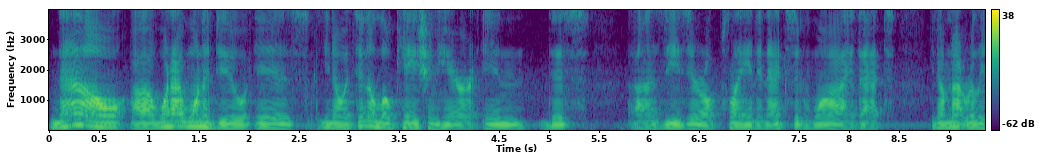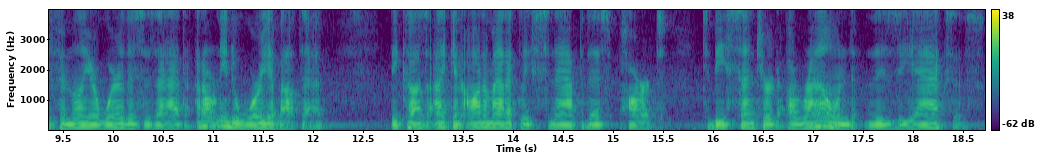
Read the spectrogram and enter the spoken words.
Now, uh, what I want to do is, you know, it's in a location here in this uh, z0 plane in x and y that, you know, I'm not really familiar where this is at. I don't need to worry about that because I can automatically snap this part to be centered around the z-axis.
